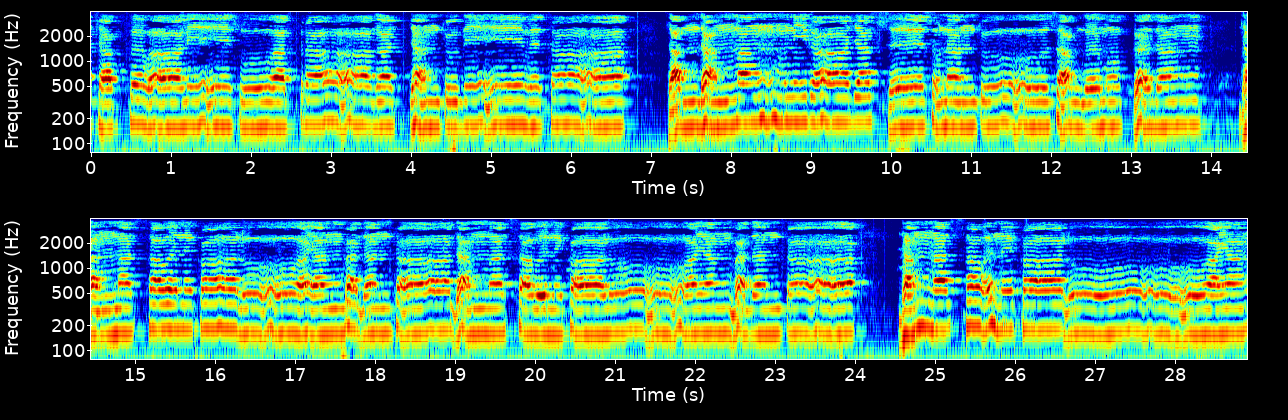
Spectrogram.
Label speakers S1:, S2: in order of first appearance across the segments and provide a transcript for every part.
S1: චක්කවාලේසු අත්‍රා ගච්ඡන්තු දේවතා සද්ධම්මං නිරාජස්ස සුනන්තු සංඝ මොක්කදං ධම්මස්සවන කාලෝ අයං බදන්තා ධම්මස්සවන කාලෝ අයං බදන්තා ධම්මස්සවන කාලෝ අයං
